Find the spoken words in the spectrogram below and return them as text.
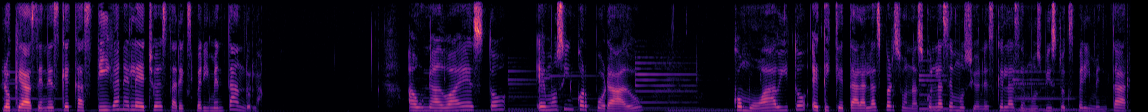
lo que hacen es que castigan el hecho de estar experimentándola. Aunado a esto, hemos incorporado como hábito etiquetar a las personas con las emociones que las hemos visto experimentar.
